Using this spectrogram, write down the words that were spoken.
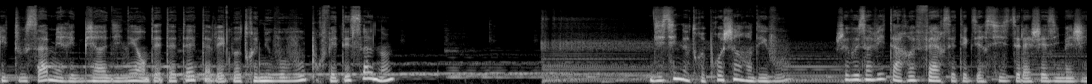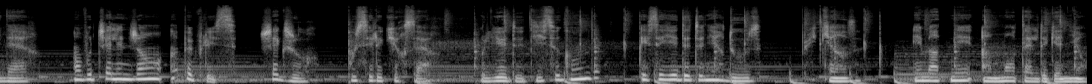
Et tout ça mérite bien un dîner en tête à tête avec votre nouveau vous pour fêter ça, non? D'ici notre prochain rendez-vous, je vous invite à refaire cet exercice de la chaise imaginaire en vous challengeant un peu plus chaque jour. Poussez le curseur. Au lieu de 10 secondes, essayez de tenir 12, puis 15, et maintenez un mental de gagnant,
